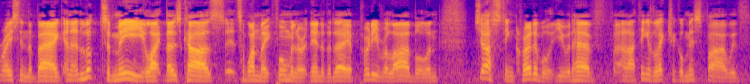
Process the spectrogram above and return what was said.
race in the bag. And it looked to me like those cars, it's a one make formula at the end of the day, are pretty reliable and just incredible. You would have, uh, I think, an electrical misfire with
